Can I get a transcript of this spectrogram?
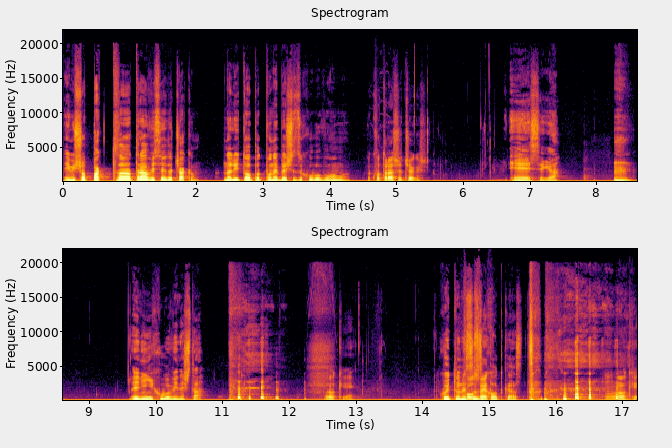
Еми, защото пак трябва ви се и да чакам. Нали, този път поне беше за хубаво, ама... А какво трябваше да чакаш? Е, сега. Едни хубави неща, Окей. Които И не са за освен- подкаст. Окей.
